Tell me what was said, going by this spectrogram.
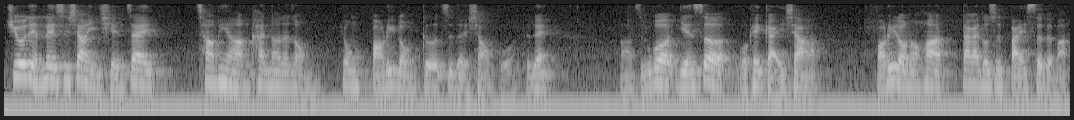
就有点类似像以前在唱片行看到那种。用宝丽龙搁置的效果，对不对？啊，只不过颜色我可以改一下啊。宝丽龙的话，大概都是白色的嘛，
